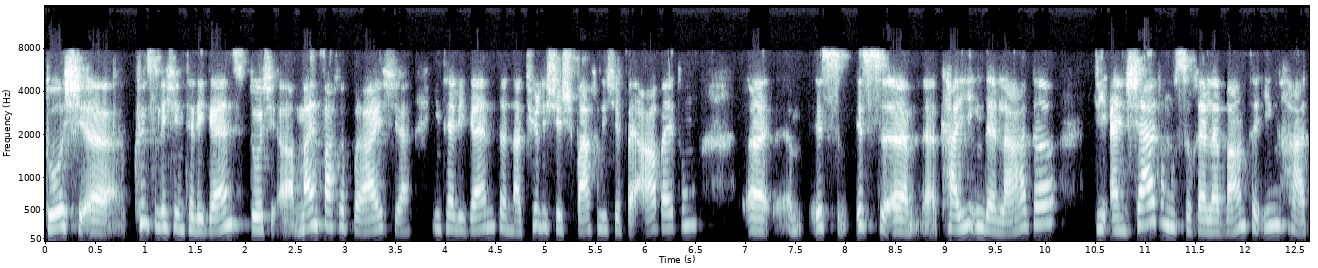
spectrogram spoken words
Durch äh, künstliche Intelligenz, durch äh, mehrfache Bereiche, intelligente, natürliche sprachliche Verarbeitung, äh, ist, ist äh, KI in der Lage, die entscheidungsrelevante Inhalt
